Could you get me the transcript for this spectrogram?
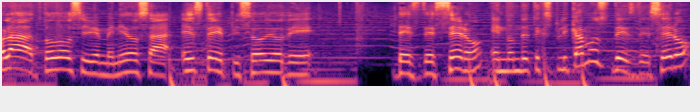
Hola a todos y bienvenidos a este episodio de Desde Cero, en donde te explicamos desde cero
